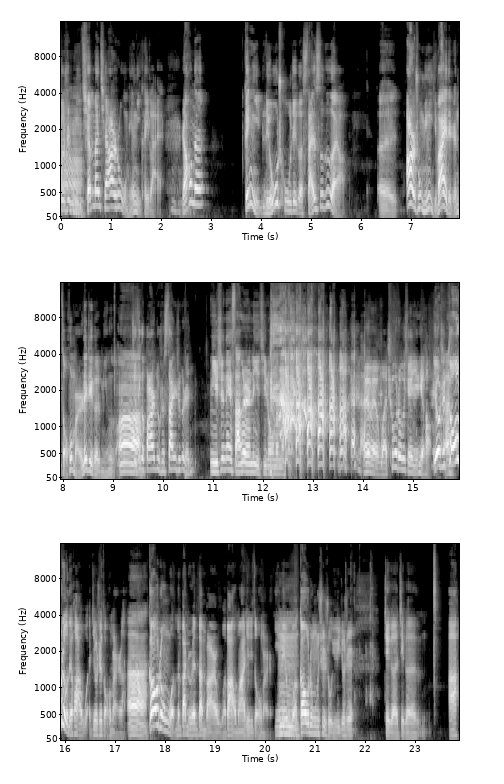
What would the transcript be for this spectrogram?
就是你啊全班前二十五名你可以来，然后呢，给你留出这个三四个呀，呃，二十五名以外的人走后门的这个名额，啊就这个班儿就是三十个人。你是那三个人里其中的吗？没有没有，我初中学习挺好，要是高中的话，我就是走后门了。啊高中我们班主任办班儿，我爸我妈就得走后门，因为我嗯高中是属于就是这个这个啊，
